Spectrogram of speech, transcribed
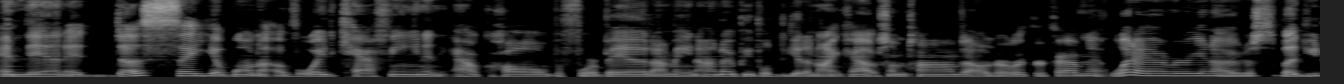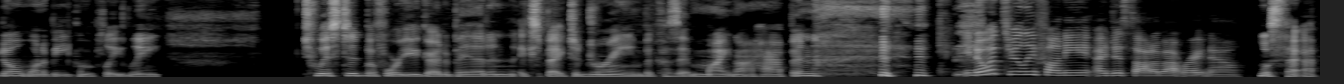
And then it does say you want to avoid caffeine and alcohol before bed. I mean, I know people get a nightcap sometimes out of their liquor cabinet, whatever, you know, just but you don't want to be completely twisted before you go to bed and expect to dream because it might not happen. You know what's really funny? I just thought about right now. What's that?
